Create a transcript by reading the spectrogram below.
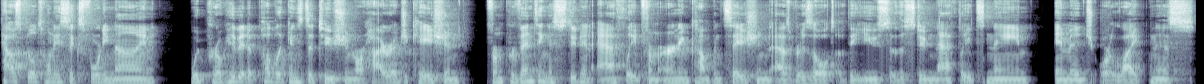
House Bill 2649 would prohibit a public institution or higher education from preventing a student athlete from earning compensation as a result of the use of the student athlete's name, image, or likeness.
